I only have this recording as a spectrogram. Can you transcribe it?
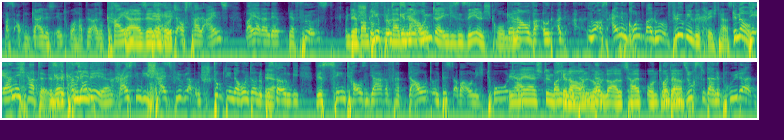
was auch ein geiles Intro hatte, also kein, Ja, sehr, der sehr Held gut. aus Teil 1 war ja dann der, der Fürst. Und der, Vampirfürst Vampirfürst, genau. runter in diesen Seelenstrom. Ne? Genau, wa- und äh, nur aus einem Grund, weil du Flügel gekriegt hast. Genau. Die er nicht hatte. Das ist eine kannst coole Idee, ja. Reißt ihm die Scheißflügel ab und stummt ihn da runter und du bist Ja. da irgendwie, wirst 10.000 Jahre verdaut und bist aber auch nicht tot. Ja, und, ja, stimmt. Und, genau, und und, dann, dann, als halb und untoter. dann suchst du deine Brüder,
